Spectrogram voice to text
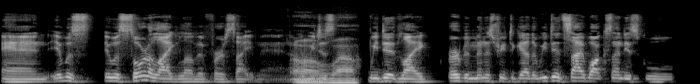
and it was it was sort of like love at first sight man I mean, Oh we just wow. we did like urban ministry together. We did sidewalk Sunday school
